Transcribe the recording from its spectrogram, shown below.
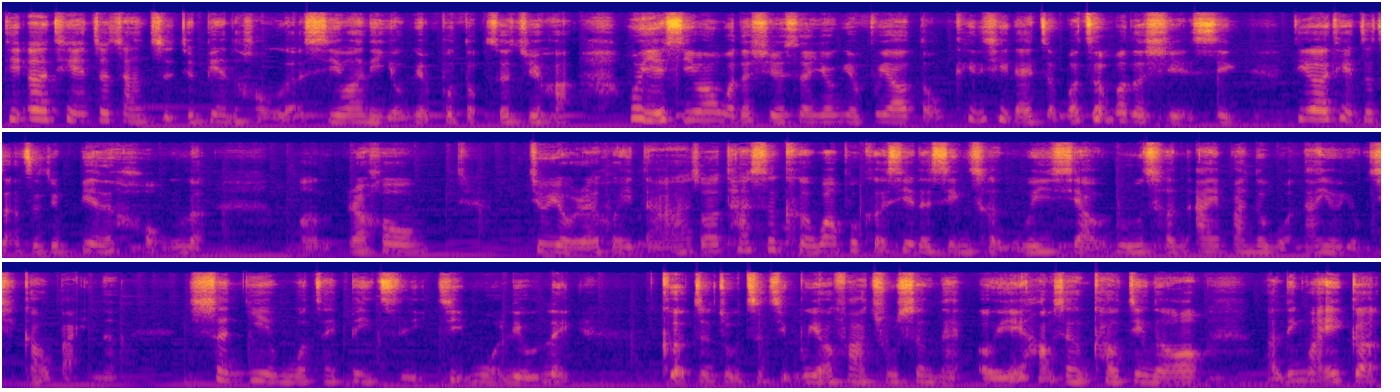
第二天这张纸就变红了。希望你永远不懂这句话，我也希望我的学生永远不要懂，听起来怎么这么的血腥。第二天这张纸就变红了，嗯，然后就有人回答说他是可望不可亵的星辰，微笑如尘埃般的我哪有勇气告白呢？深夜窝在被子里寂寞流泪。克制住自己，不要发出声来。哎，好像很靠近了哦。啊，另外一个，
